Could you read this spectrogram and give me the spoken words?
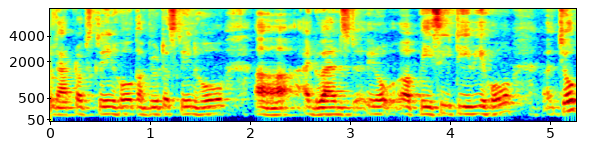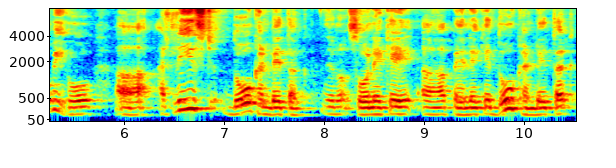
लैपटॉप स्क्रीन हो कंप्यूटर स्क्रीन हो advanced you know PC TV हो जो भी हो एटलीस्ट दो घंटे तक यू नो सोने के uh, पहले के दो घंटे तक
